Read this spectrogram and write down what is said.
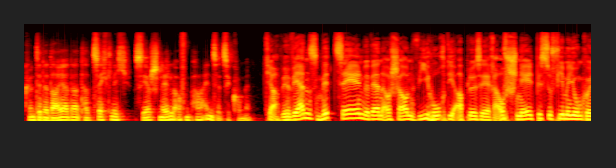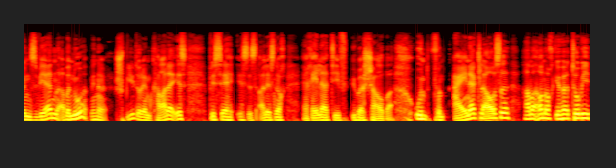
könnte der Dyer da tatsächlich sehr schnell auf ein paar Einsätze kommen. Tja, wir werden es mitzählen. Wir werden auch schauen, wie hoch die Ablöse raufschnellt. Bis zu vier Millionen können es werden, aber nur, wenn er spielt oder im Kader ist. Bisher ist es alles noch relativ überschaubar. Und von einer Klausel haben wir auch noch gehört, Tobi,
